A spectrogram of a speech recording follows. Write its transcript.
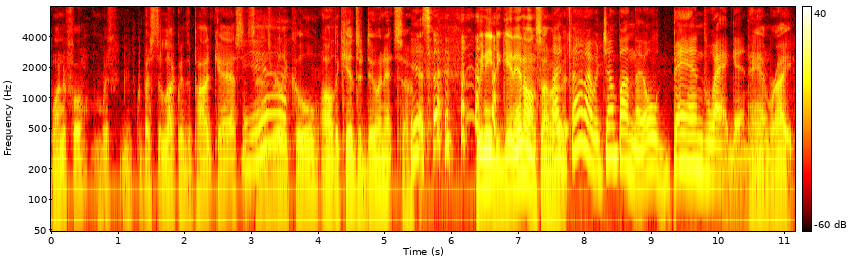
Wonderful. Wish you Best of luck with the podcast. It sounds really cool. All the kids are doing it, so Yes. we need to get in on some I of it. I thought I would jump on the old bandwagon. Damn right.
